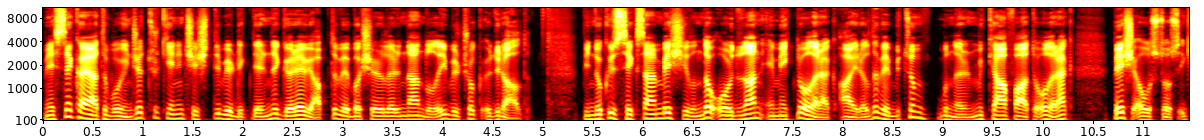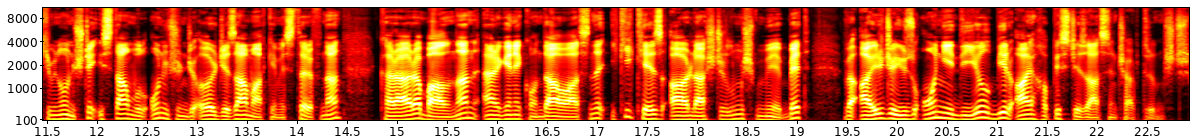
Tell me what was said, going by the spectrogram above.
Meslek hayatı boyunca Türkiye'nin çeşitli birliklerinde görev yaptı ve başarılarından dolayı birçok ödül aldı. 1985 yılında ordudan emekli olarak ayrıldı ve bütün bunların mükafatı olarak 5 Ağustos 2013'te İstanbul 13. Ağır Ceza Mahkemesi tarafından karara bağlanan Ergenekon davasında iki kez ağırlaştırılmış müebbet ve ayrıca 117 yıl bir ay hapis cezasını çarptırılmıştır.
